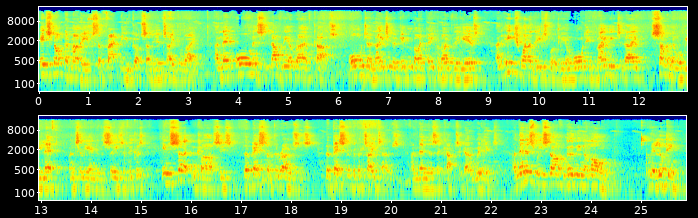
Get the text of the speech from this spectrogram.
It's not the money, it's the fact that you've got something to take away. And then all this lovely array of cups, all donated or given by people over the years. And each one of these will be awarded maybe today. Some of them will be left until the end of the season because in certain classes, the best of the roses, the best of the potatoes, and then there's a cup to go with it. And then as we start moving along, we're looking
